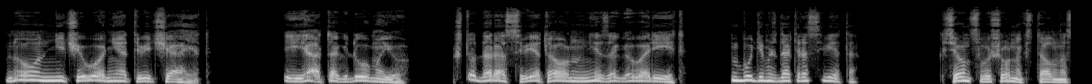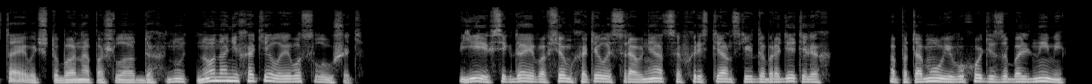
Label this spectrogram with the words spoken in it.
Но он ничего не отвечает. И я так думаю, что до рассвета он не заговорит. Будем ждать рассвета. Ксен Свышонок стал настаивать, чтобы она пошла отдохнуть, но она не хотела его слушать. Ей всегда и во всем хотелось сравняться в христианских добродетелях, а потому и в уходе за больными,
